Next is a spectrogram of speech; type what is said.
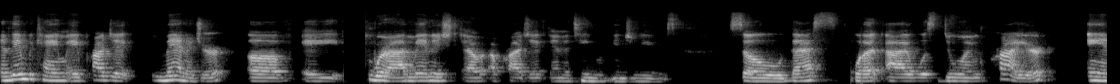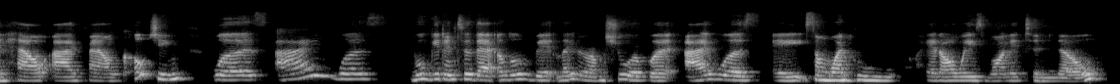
and then became a project manager of a where I managed a, a project and a team of engineers. So that's what I was doing prior. And how I found coaching was I was we'll get into that a little bit later, I'm sure, but I was a someone who had always wanted to know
